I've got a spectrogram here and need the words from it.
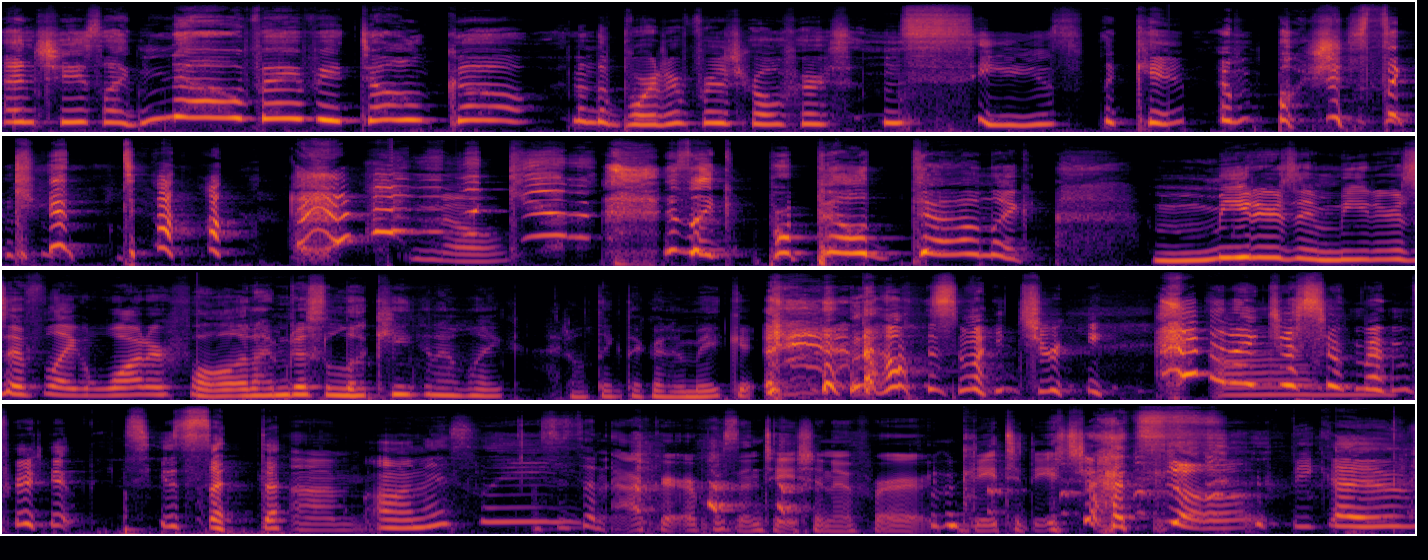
And she's like, no, baby, don't go. And then the border patrol person sees the kid and pushes the kid down. no. It's like propelled down like meters and meters of like waterfall. And I'm just looking and I'm like, I don't think they're gonna make it. that was my dream, and I just Um, remembered it because you said that. Um, Honestly, this is an accurate representation of her day to day chats. No, because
